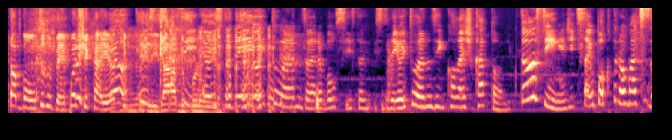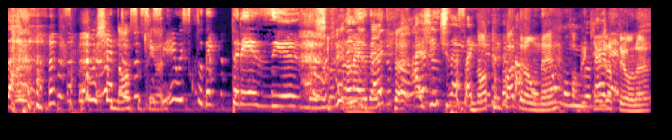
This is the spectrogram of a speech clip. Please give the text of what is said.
Tá bom, tudo bem, pode ficar aí. Eu, Eu, feliz. Obrigado assim, por não eu estudei oito anos, eu era bolsista, estudei oito anos em colégio católico. Então, assim, a gente saiu um pouco traumatizado. Nossa senhora. Eu estudei 13 anos no colégio. A gente nessa aqui Nota um padrão, né? Fabriquinha já teu, né?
